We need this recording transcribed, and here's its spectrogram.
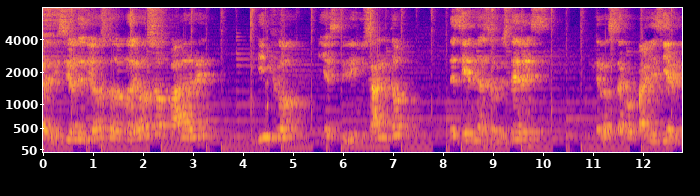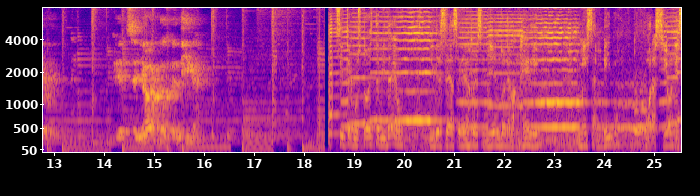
bendición de Dios Todopoderoso, Padre, Hijo y Espíritu Santo, descienda sobre ustedes, que los acompañe siempre. Que el Señor los bendiga. Si te gustó este video y deseas seguir recibiendo el Evangelio, misa en vivo, oraciones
